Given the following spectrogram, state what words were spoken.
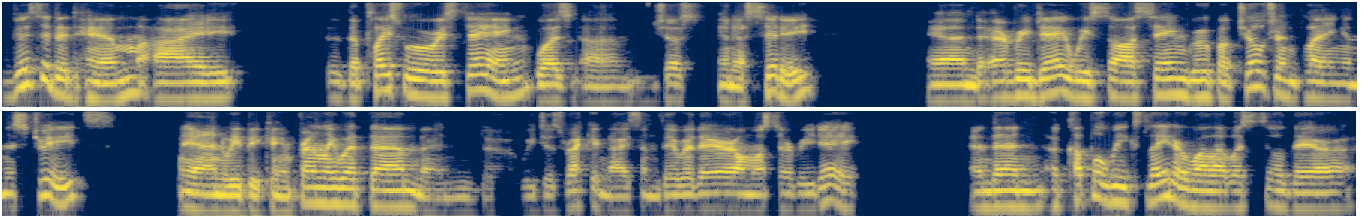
visited him, I the place we were staying was um, just in a city, and every day we saw same group of children playing in the streets, and we became friendly with them, and uh, we just recognized them. They were there almost every day. And then a couple weeks later, while I was still there,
